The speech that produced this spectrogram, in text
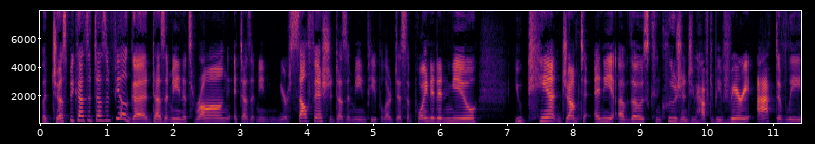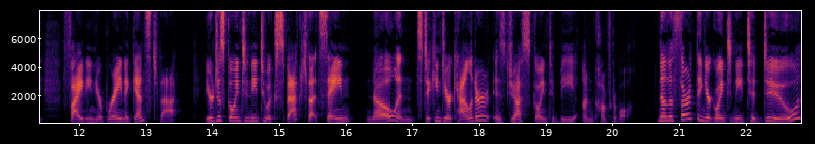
But just because it doesn't feel good doesn't mean it's wrong. It doesn't mean you're selfish. It doesn't mean people are disappointed in you. You can't jump to any of those conclusions. You have to be very actively fighting your brain against that. You're just going to need to expect that saying no and sticking to your calendar is just going to be uncomfortable. Now, the third thing you're going to need to do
